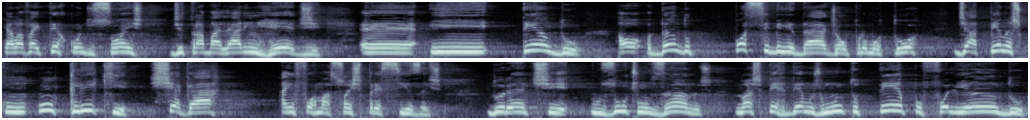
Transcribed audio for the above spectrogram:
ela vai ter condições de trabalhar em rede é, e tendo, ao, dando possibilidade ao promotor de apenas com um clique chegar a informações precisas. Durante os últimos anos, nós perdemos muito tempo folheando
